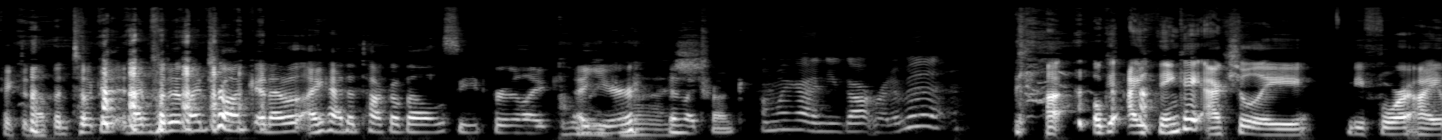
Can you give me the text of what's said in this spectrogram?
picked it up and took it and I put it in my trunk, and I I had a Taco Bell seat for like Oh a my year in my trunk. oh my god, and you got rid of it? Uh, okay, I think I actually before I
